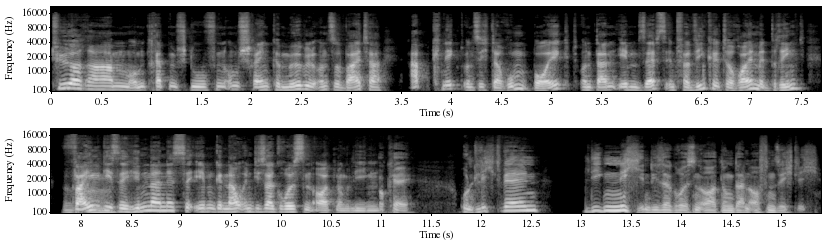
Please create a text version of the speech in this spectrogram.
Türrahmen, um Treppenstufen, um Schränke, Möbel und so weiter abknickt und sich darum beugt und dann eben selbst in verwinkelte Räume dringt, weil mhm. diese Hindernisse eben genau in dieser Größenordnung liegen. Okay. Und Lichtwellen liegen nicht in dieser Größenordnung dann offensichtlich.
